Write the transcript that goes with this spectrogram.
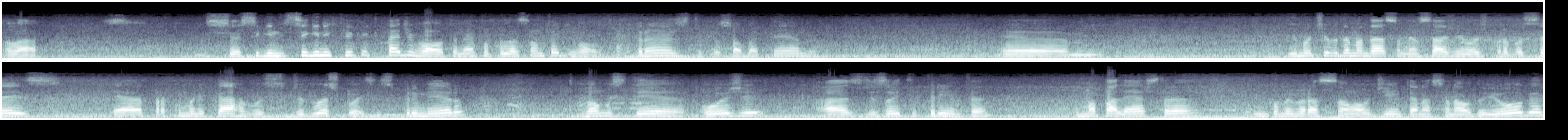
Olha lá. Isso significa que está de volta, né? A população está de volta. Trânsito, pessoal batendo. É... E o motivo de eu mandar essa mensagem hoje para vocês é para comunicar-vos de duas coisas. Primeiro, vamos ter hoje, às 18h30, uma palestra em comemoração ao Dia Internacional do Yoga,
